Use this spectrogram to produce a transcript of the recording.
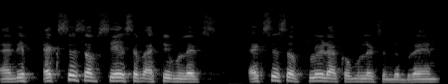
And if excess of CSF accumulates, excess of fluid accumulates in the brain,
